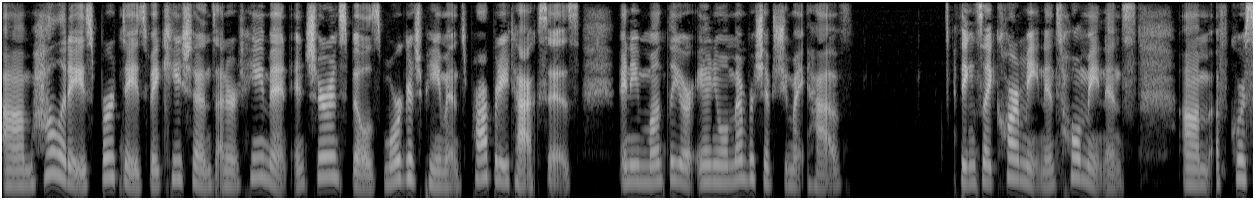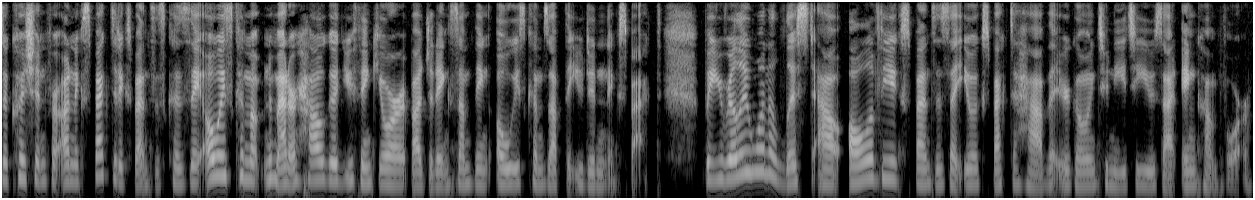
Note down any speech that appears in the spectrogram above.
um, holidays, birthdays, vacations, entertainment, insurance bills, mortgage payments, property taxes, any monthly or annual memberships you might have things like car maintenance, home maintenance, um, of course, a cushion for unexpected expenses because they always come up no matter how good you think you are at budgeting. Something always comes up that you didn't expect. But you really want to list out all of the expenses that you expect to have that you're going to need to use that income for.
